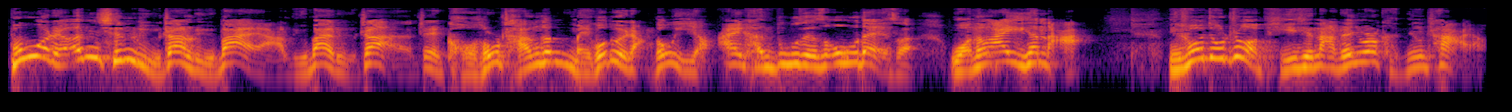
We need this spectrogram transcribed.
不过这恩勤屡战屡败啊，屡败屡战，这口头禅跟美国队长都一样，I can do this all days，我能挨一天打。你说就这脾气，那人缘肯定差呀。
